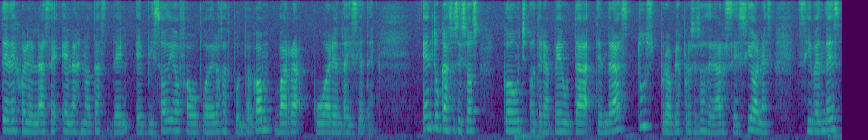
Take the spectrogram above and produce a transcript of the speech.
te dejo el enlace en las notas del episodio fabopoderosas.com barra 47. En tu caso, si sos coach o terapeuta, tendrás tus propios procesos de dar sesiones. Si vendes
